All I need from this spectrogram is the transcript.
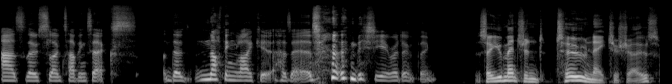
as those slugs having sex. There's nothing like it has aired this year, I don't think. so you mentioned two nature shows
